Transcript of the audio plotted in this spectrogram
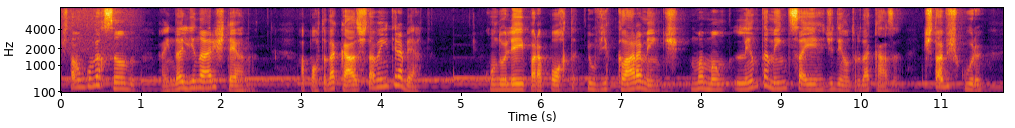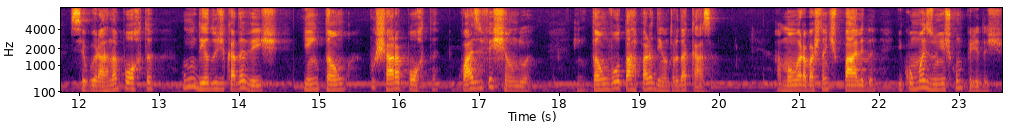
estavam conversando, ainda ali na área externa. A porta da casa estava entreaberta. Quando olhei para a porta, eu vi claramente uma mão lentamente sair de dentro da casa, que estava escura, segurar na porta um dedo de cada vez e então puxar a porta, quase fechando-a. Então voltar para dentro da casa. A mão era bastante pálida e com umas unhas compridas.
